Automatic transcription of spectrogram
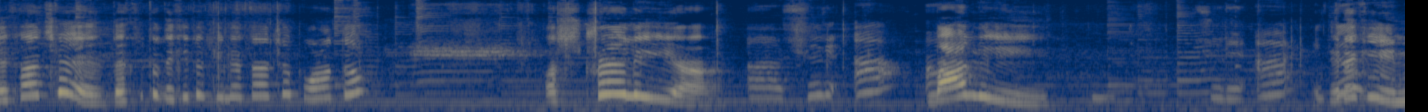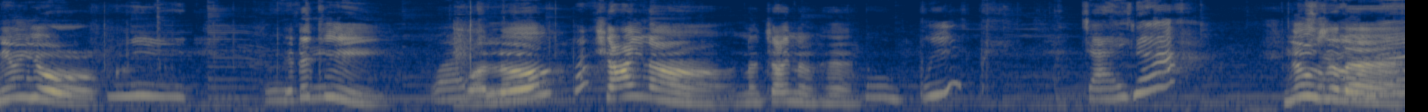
লেখা আছে? দেখি তো দেখি তো কি লেখা আছে পড়ো তো। অস্ট্রেলিয়া। বালি। এটা কি? নিউ ইয়র্ক এটা কি? বলো। চাইনা না চাইনা হ্যাঁ। নিউজিল্যান্ড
